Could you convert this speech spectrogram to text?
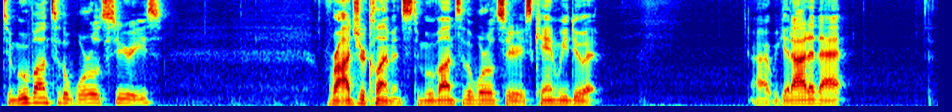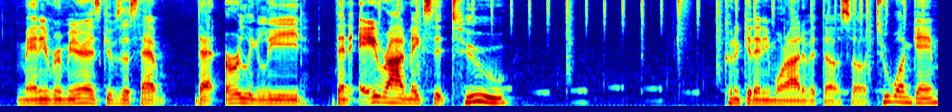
to move on to the World Series. Roger Clemens to move on to the World Series. Can we do it? All right, we get out of that. Manny Ramirez gives us that that early lead. Then A Rod makes it two. Couldn't get any more out of it though. So 2 1 game.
